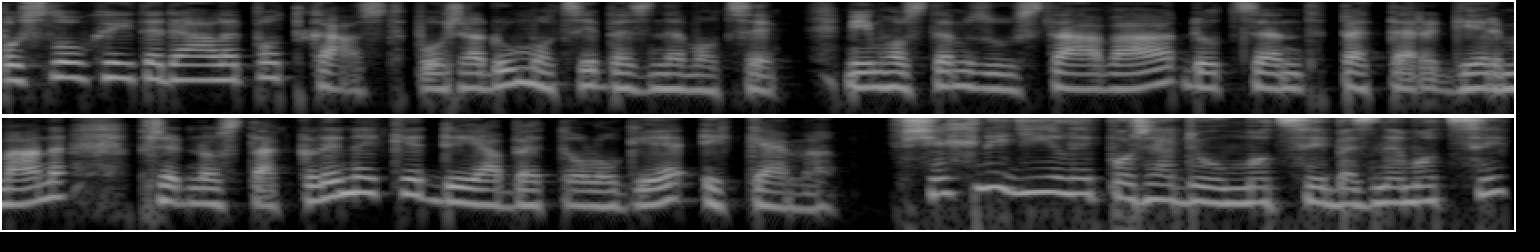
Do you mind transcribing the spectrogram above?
poslouchejte dále podcast pořadu Moci bez nemoci. Mým hostem zůstává docent Peter Girman, přednosta kliniky diabetologie IKEM. Všechny díly pořadu Moci bez nemoci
